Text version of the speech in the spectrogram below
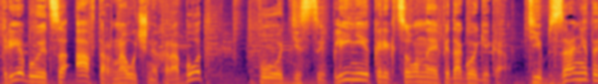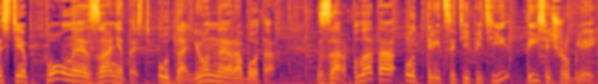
требуется автор научных работ по дисциплине коррекционная педагогика. Тип занятости – полная занятость, удаленная работа. Зарплата от 35 тысяч рублей.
